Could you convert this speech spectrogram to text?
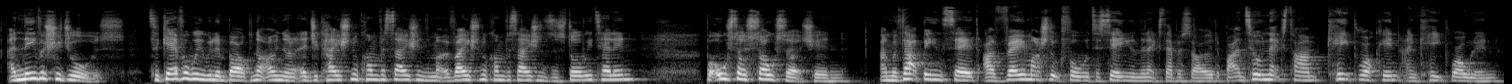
and neither should yours. Together, we will embark not only on educational conversations, motivational conversations, and storytelling, but also soul searching. And with that being said, I very much look forward to seeing you in the next episode. But until next time, keep rocking and keep rolling.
